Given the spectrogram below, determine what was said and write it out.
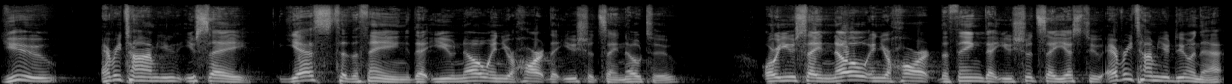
you, every time you, you say yes to the thing that you know in your heart that you should say no to, or you say no in your heart the thing that you should say yes to, every time you're doing that,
